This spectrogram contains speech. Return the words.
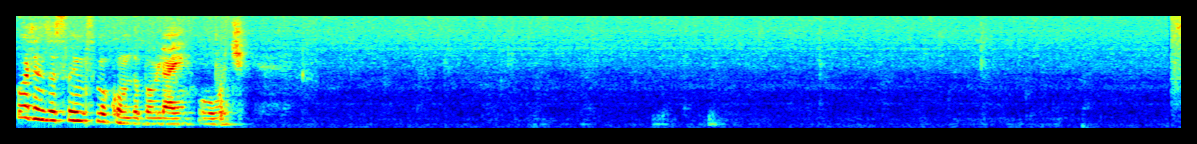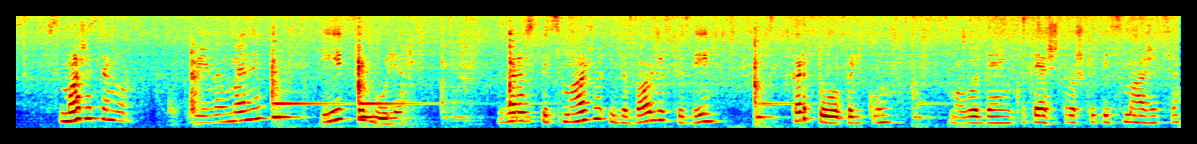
Кожен за своїм смаком додає овочі. Смажиться морквина в мене і цибуля. Зараз підсмажу і додавлю сюди картопельку молоденьку, теж трошки підсмажиться.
